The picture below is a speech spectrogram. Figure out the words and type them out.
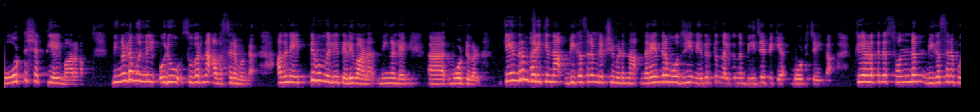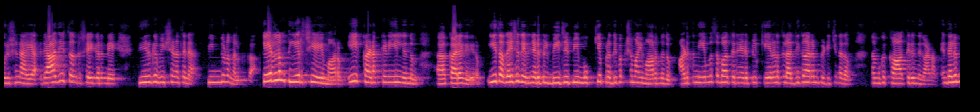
വോട്ട് ശക്തിയായി മാറണം. നിങ്ങളുടെ മുന്നിൽ ഒരു സുവർണ അവസരമുണ്ട്. അതിന് ഏറ്റവും വലിയ തെളിവാണ് നിങ്ങളുടെ വോട്ടുകൾ. കേന്ദ്രം ഭരിക്കുന്ന വികസനം ലക്ഷ്യമിടുന്ന നരേന്ദ്രമോദിജി നേതൃത്വം നൽകുന്ന ബി ജെ പിക്ക് വോട്ട് ചെയ്യുക. കേരളത്തിന്റെ സ്വന്തം വികസന പുരുഷനായ രാജീവ് ചന്ദ്രശേഖരന്റെ ദീർഘവീക്ഷണത്തിന് പിന്തുണ നൽകുക. കേരളം തീർച്ചയായും മാറും. ഈ കടക്കിണിയിൽ നിന്നും കരകയറും. ഈ തദ്ദേശ തിരഞ്ഞെടുപ്പിൽ ബി ജെ പി മുഖ്യ പ്രതിപക്ഷമായി മാറുന്നതും അടുത്ത നിയമസഭാ തിരഞ്ഞെടുപ്പിൽ കേരളത്തിൽ അധികാരം പിടിക്കുന്നതും നമുക്ക് കാത്തിരുന്ന് കാണാം. എന്തായാലും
